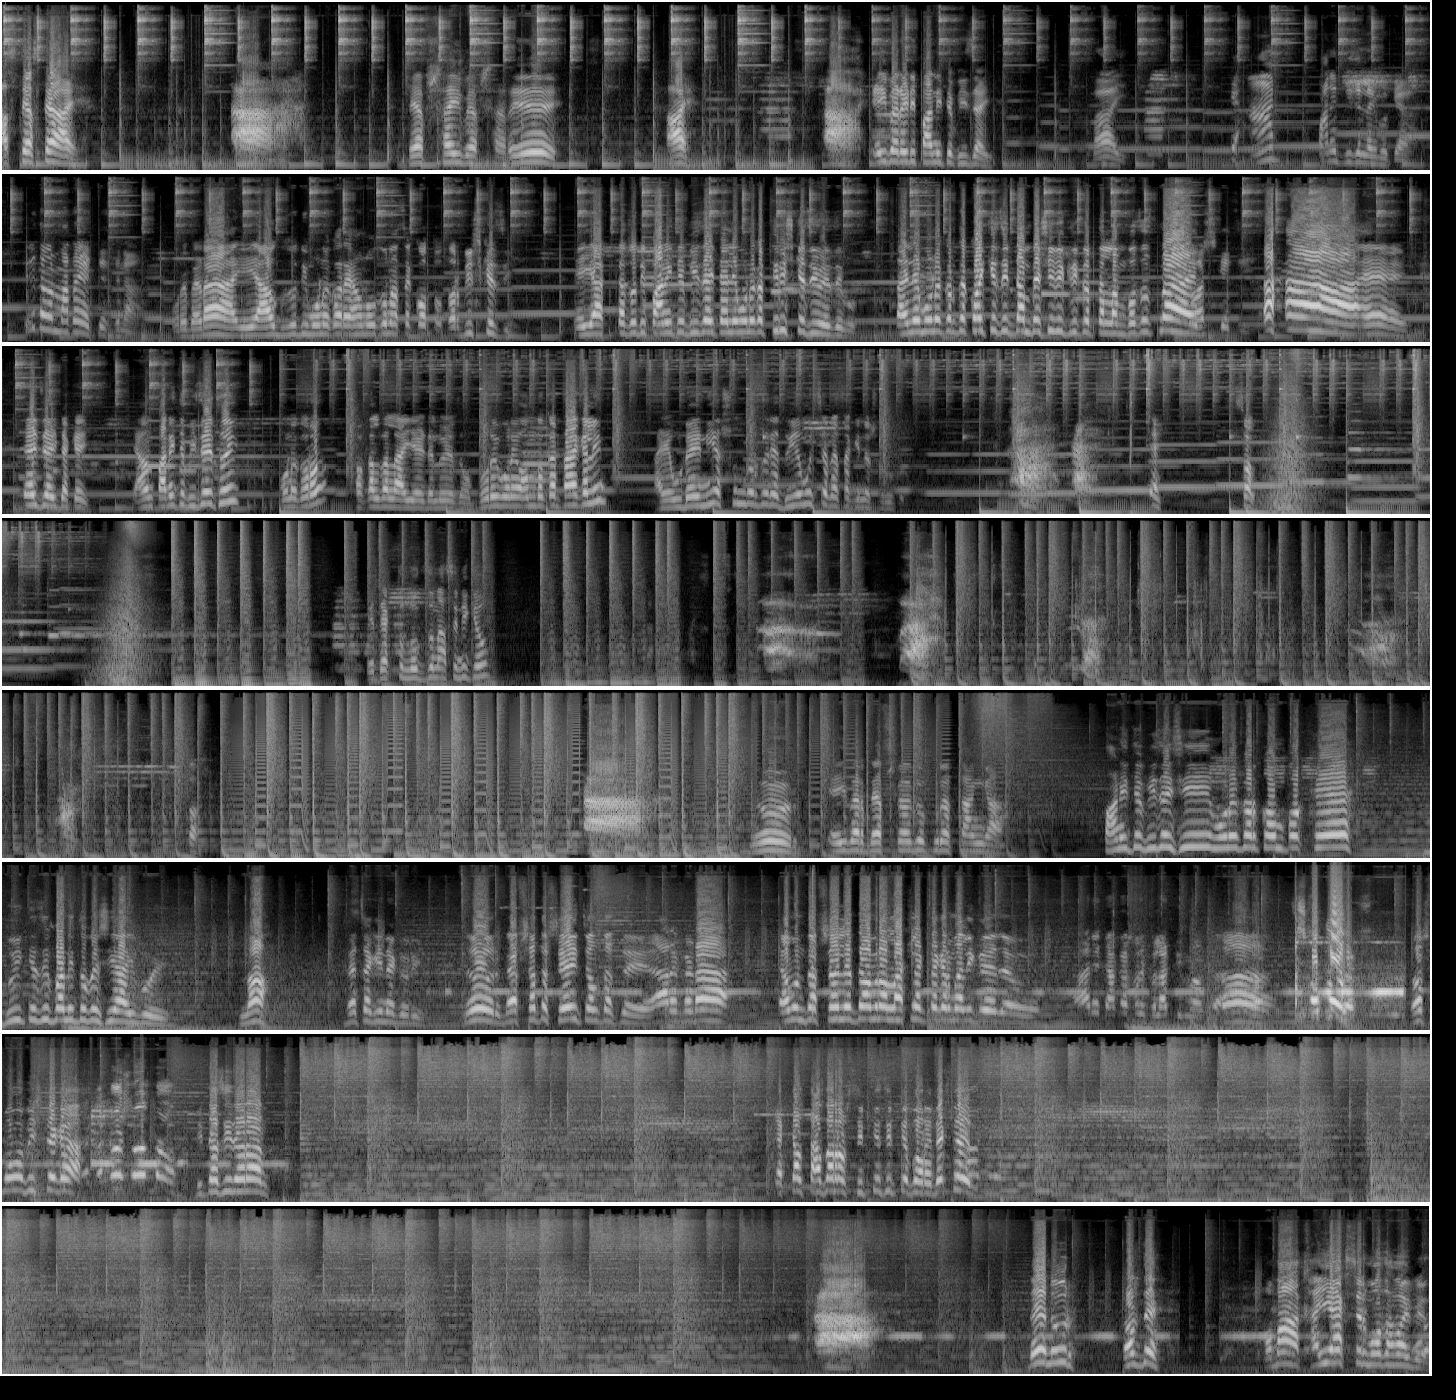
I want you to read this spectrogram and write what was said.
আস্তে আস্তে আয়। ব্যবসায়ী ব্যবসা রে। আয়। আহ এইবার এটি পানিতে ভিজাই। ভাই এ আর পানি ভিজে লাগবে কে? এটা তো আমার মাথায় আসতেছে না। ওরে বেড়া এই আউক যদি মনে করে এখন ওজন আছে কত? তোর বিশ কেজি। এই আখটা যদি পানিতে ভিজাই তাহলে মনে কর তিরিশ কেজি হয়ে যাব। তাইলে মনে করতে কয় কেজির দাম বেশি বিক্রি করতে পারলাম বুঝছ না? এই যে এইটাকে এখন পানিতে ভিজাই থই মনে করো সকালবেলা আইয়া এটা লয়ে যাও। ভোরে ভোরে অন্ধকার থাকাকালীন আইয়া উড়াই নিয়ে সুন্দর করে ধুয়ে মুছে বেচা কিনা শুরু করো। চল। এ দেখ তো লোকজন আসেনি কেউ? আহ, নূর এইবার ব্যবসা হবে পুরো চাঙ্গা। পানিতে ভিজাইছি মনে কর কমপক্ষে দুই কেজি পানি তো বেশি আইবই। না বেচা কিনা করি। নূর ব্যবসা তো সেই চলতেছে। আরে বেটা এমন ব্যবসা হলে তো আমরা লাখ লাখ টাকার মালিক হয়ে যাব। আরে টাকা করে ফেলার দিন আমরা। হ্যাঁ। দশ মামা বিশ টাকা। দিতাছি দাঁড়ান। এককাল তাজা রস ছিটকে ছিটকে পরে দেখছেন! দে, নূর দে। মামা খাইয়ে একসের মজা পাইবে।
